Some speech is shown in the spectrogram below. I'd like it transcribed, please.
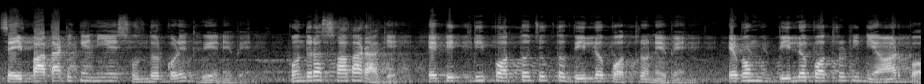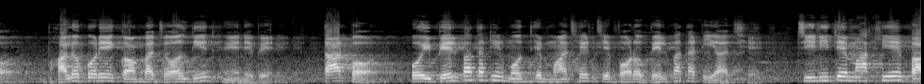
সেই পাতাটিকে নিয়ে সুন্দর করে ধুয়ে নেবেন। বন্ধুরা, সবার আগে একটি ত্রিপত্রযুক্ত বিল্লপত্র নেবেন এবং বিল্লপত্রটি নেওয়ার পর ভালো করে গঙ্গা জল দিয়ে ধুয়ে নেবেন। তারপর ওই বেলপাতাটির মধ্যে মাঝের যে বড় বেলপাতাটি আছে, চিনিতে মাখিয়ে বা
